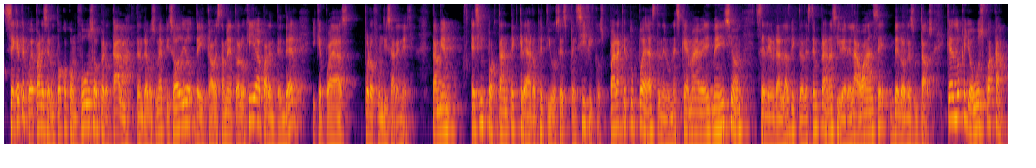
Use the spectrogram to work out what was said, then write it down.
Sé que te puede parecer un poco confuso, pero calma, tendremos un episodio dedicado a esta metodología para entender y que puedas profundizar en ella. También es importante crear objetivos específicos para que tú puedas tener un esquema de medición, celebrar las victorias tempranas y ver el avance de los resultados. ¿Qué es lo que yo busco acá?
